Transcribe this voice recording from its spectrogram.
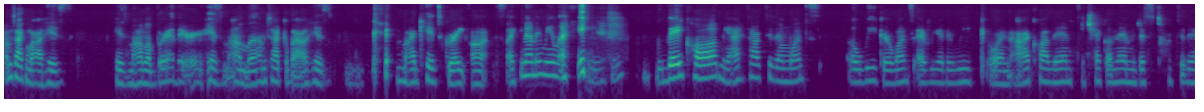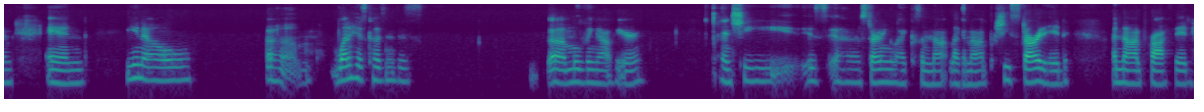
I'm talking about his his mama brother, his mama. I'm talking about his my kids' great aunts. Like you know what I mean? Like mm-hmm. they call me. I talk to them once a week or once every other week, or and I call them to check on them and just talk to them. And you know, um, one of his cousins is uh, moving out here, and she is uh, starting like some not like a non. She started a nonprofit,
